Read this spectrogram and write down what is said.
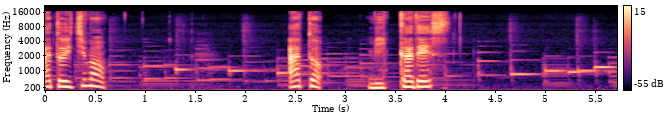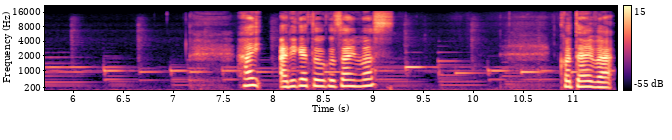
あと1問。あと3日です。はい、ありがとうございます。答えは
